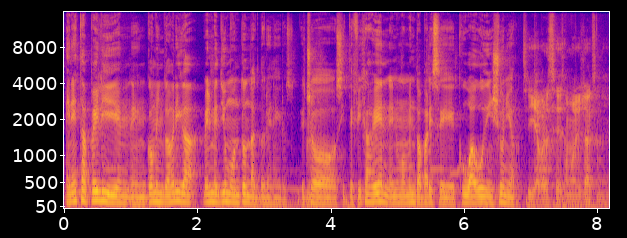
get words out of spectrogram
en esta peli, en, en Coming to America, él metió un montón de actores negros. De hecho, Mm. si te fijas bien, en un momento aparece Cuba Gooding Jr., Sí, aparece Samuel. Jackson. eh.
